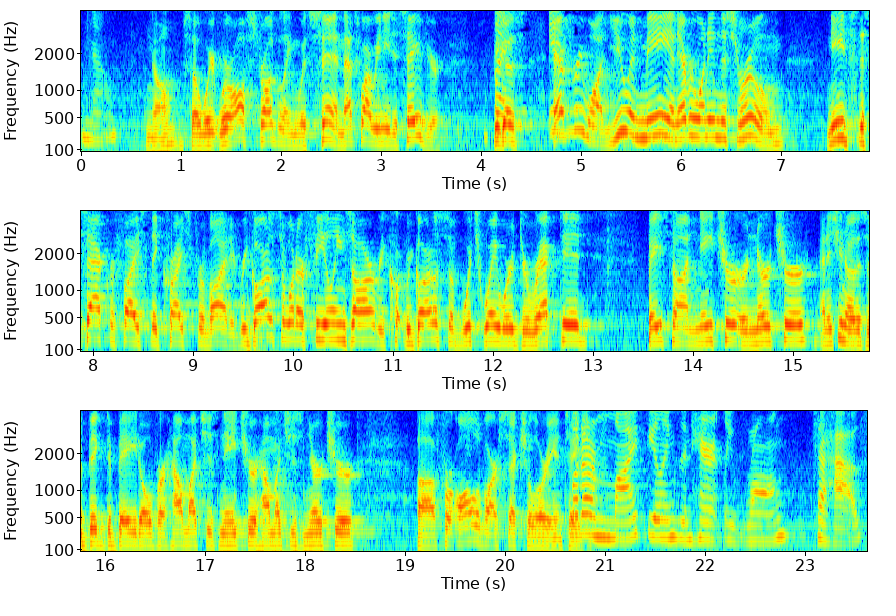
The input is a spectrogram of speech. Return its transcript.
No. No. So we're, we're all struggling with sin. That's why we need a Savior. Because is- everyone, you and me and everyone in this room, needs the sacrifice that Christ provided, regardless of what our feelings are, regardless of which way we're directed, based on nature or nurture. And as you know, there's a big debate over how much is nature, how much is nurture, uh, for all of our sexual orientations. But are my feelings inherently wrong to have?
